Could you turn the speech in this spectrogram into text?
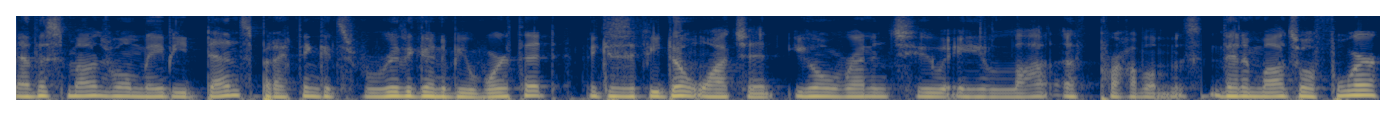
Now this module may be dense, but I think it's really going to be worth it because if you don't watch it, you'll run into a lot of problems. Then in module 4,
